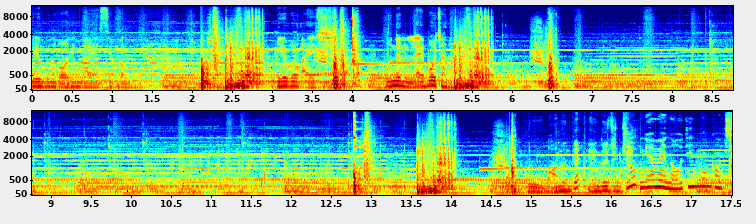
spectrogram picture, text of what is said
일본어가 어딘가에 있을 겁니다. 일본어가 아니지. 오늘은 레버잖아. 오 많은데? 에너지주? 왜냐면 어디 있는 거지?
